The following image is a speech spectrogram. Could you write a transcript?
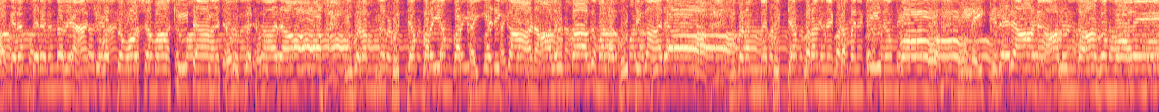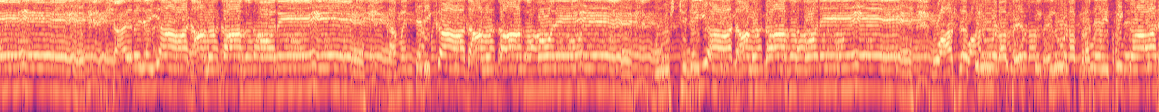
പകരം തരുന്നത് ആക്കിവത്ത് മോശമാക്കിയിട്ടാണ് ചെറുപ്പക്കാരാ. ഇവിടെ കുറ്റം പറയുമ്പോ കയ്യടിക്കാൻ ആളുണ്ടാകും കൂട്ടുകാരാ. ഇവിടെ നിന്ന് കുറ്റം പറഞ്ഞ് കമന്റ് ചെയ്യുമ്പോ ലൈക്ക് തരാൻ ആളുണ്ടാകും മോനെ. ഷെയർ ചെയ്യാൻ ആളുണ്ടാകും മോനെ. കമന്റ് അടിക്കാൻ ആളുണ്ടാകും മോനെ. പോസ്റ്റ് ചെയ്യാൻ ആളുണ്ടാകും മോനെ. വാട്സപ്പിലൂടെ ഫേസ്ബുക്കിലൂടെ പ്രചരിപ്പിക്കാൻ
